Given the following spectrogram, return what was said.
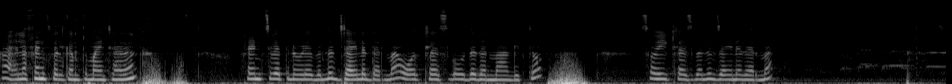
Hi hello friends welcome to my channel friends ಇವತ್ತಿನ ನೋಡಿ ಬಂದು ಜೈನ ಧರ್ಮ ಓದ್ ಕ್ಲಾಸ್ ಬೌದ್ಧ ಧರ್ಮ ಆಗಿತ್ತು. ಸೊ ಈ ಕ್ಲಾಸ್ ಬಂದು ಜೈನ ಧರ್ಮ. ಸೊ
